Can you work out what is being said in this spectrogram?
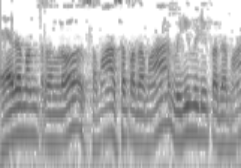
వేదమంత్రంలో సమాస పదమా విడివిడి పదమా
